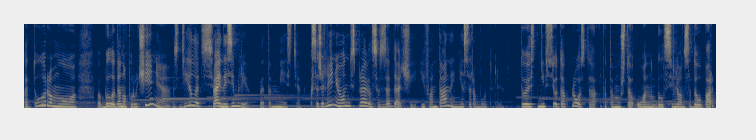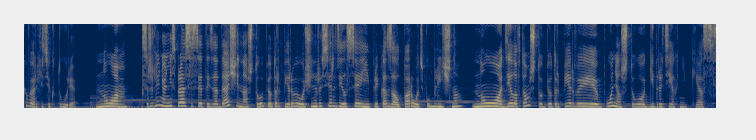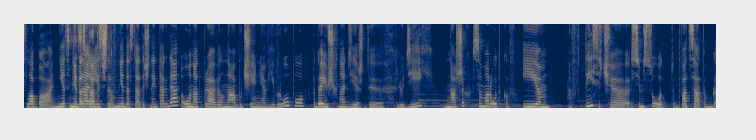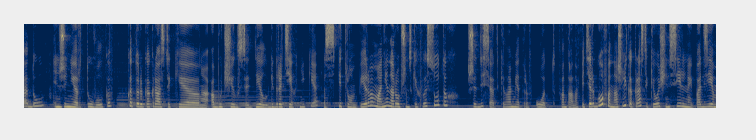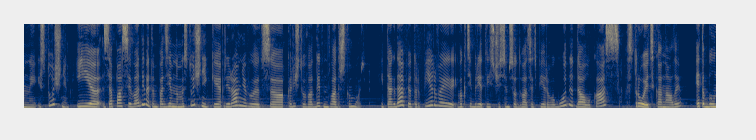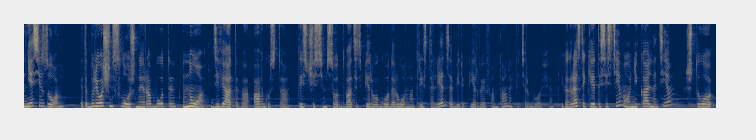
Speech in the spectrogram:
которому было дано поручение сделать рай на земле в этом месте. К сожалению, он не справился с задачей, и фонтаны не заработали. То есть не все так просто, потому что он был силен в садово-парковой архитектуре. Но, к сожалению, он не справился с этой задачей, на что Петр I очень рассердился и приказал пороть публично но дело в том, что Петр I понял, что гидротехники слаба, нет специалистов, Недостаточно. недостаточно. И тогда он отправил на обучение в Европу подающих надежды людей, наших самородков. И в 1720 году инженер Туволков, который как раз-таки обучился делу гидротехники с Петром Первым, они на Ропшинских высотах 60 километров от фонтанов Петергофа нашли как раз-таки очень сильный подземный источник. И запасы воды в этом подземном источнике приравниваются к количеству воды в Ладожском озере. И тогда Петр I в октябре 1721 года дал указ строить каналы. Это был не сезон, это были очень сложные работы, но 9 августа 1721 года, ровно 300 лет, забили первые фонтаны в Петергофе. И как раз-таки эта система уникальна тем, что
